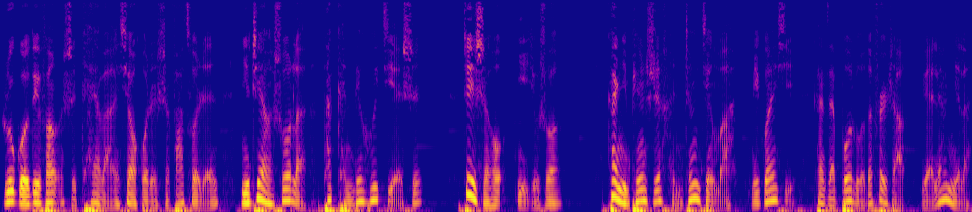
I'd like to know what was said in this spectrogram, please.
如果对方是开玩笑或者是发错人，你这样说了，他肯定会解释。这时候你就说。看你平时很正经嘛，没关系。看在菠萝的份上，原谅你了。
